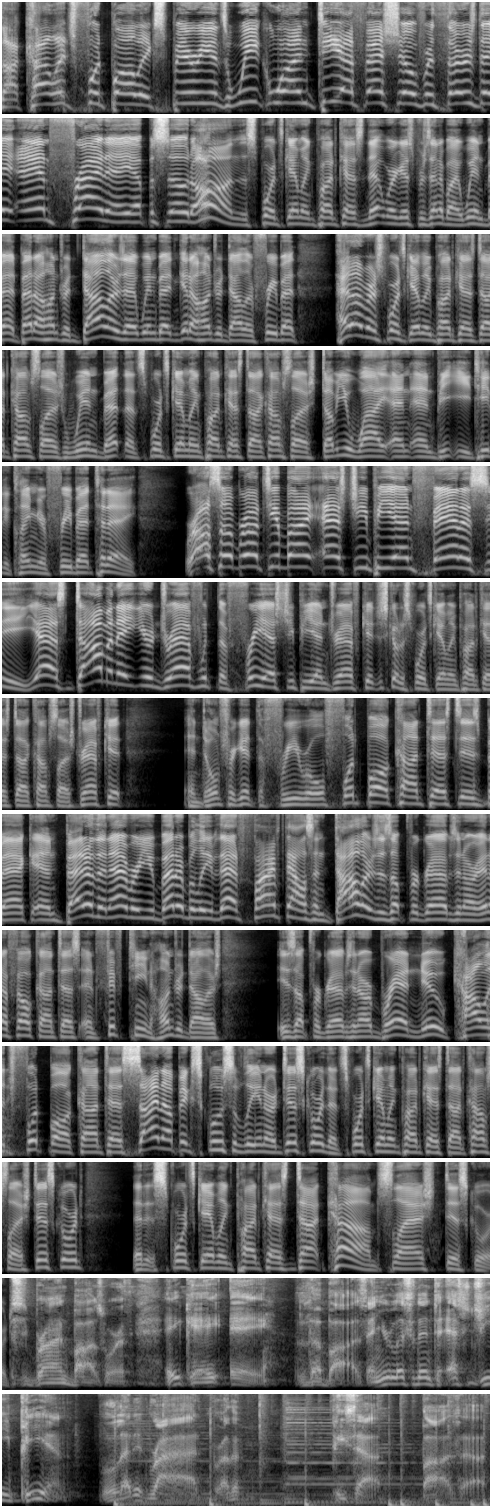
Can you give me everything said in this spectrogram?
The college football experience week one DFS show for Thursday and Friday episode on the Sports Gambling Podcast Network is presented by WynnBET. Bet $100 at WynnBET and get a $100 free bet. Head over to sportsgamblingpodcast.com slash wynnbet. That's sportsgamblingpodcast.com slash W-Y-N-N-B-E-T to claim your free bet today. We're also brought to you by SGPN Fantasy. Yes, dominate your draft with the free SGPN draft kit. Just go to sportsgamblingpodcast.com slash draft kit. And don't forget the free roll football contest is back and better than ever. You better believe that. $5,000 is up for grabs in our NFL contest and $1,500 is up for grabs in our brand new college football contest. Sign up exclusively in our Discord. That's sportsgamblingpodcast.com slash Discord. That is sportsgamblingpodcast.com slash discord. This is Brian Bosworth, aka The Boz, and you're listening to SGPN. Let it ride, brother. Peace out. Boz out.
